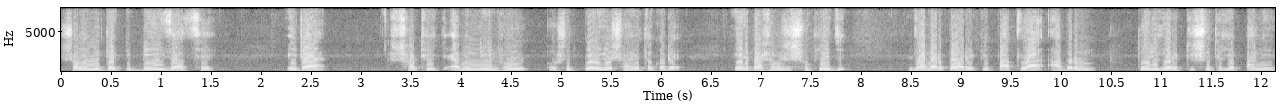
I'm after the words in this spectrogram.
সমন্বিত একটি বেইজ আছে। এটা সঠিক এবং নির্ভুল ওষুধ প্রয়োগে সহায়তা করে। এর পাশাপাশি শুকিয়ে যাবার পর একটি পাতলা আবরণ তৈরি করে টিস্যু থেকে পানি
